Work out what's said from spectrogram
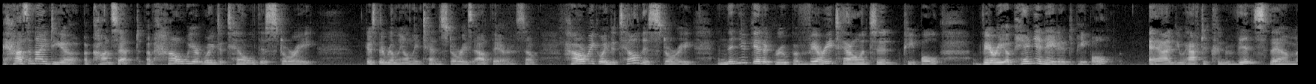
has an idea, a concept of how we are going to tell this story because there are really only 10 stories out there. So, how are we going to tell this story? And then you get a group of very talented people, very opinionated people, and you have to convince them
